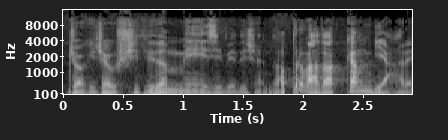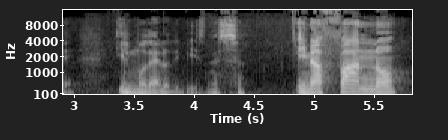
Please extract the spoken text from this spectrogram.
giochi già usciti da mesi via dicendo ha provato a cambiare il modello di business in affanno?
